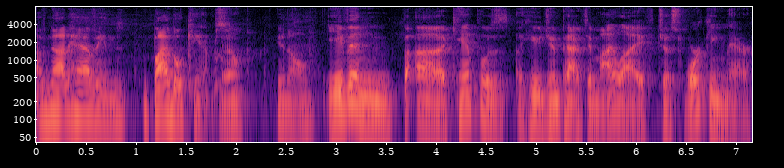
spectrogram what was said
of not having Bible camps. Yeah. You know, even uh, camp was a huge impact in my life just working there.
